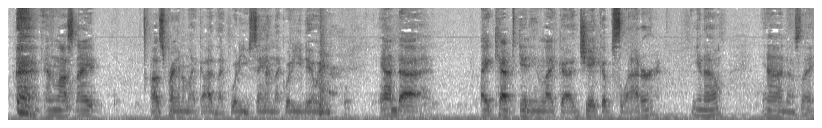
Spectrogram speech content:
and last night I was praying. I'm like, God, like, what are you saying? Like, what are you doing? And uh, I kept getting like a Jacob's ladder, you know. And I was like,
